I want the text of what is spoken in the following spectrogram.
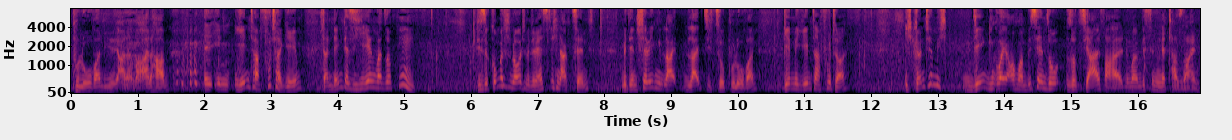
Pullovern, die die mal anhaben, äh, ihm jeden Tag Futter geben, dann denkt er sich irgendwann so, hm, diese komischen Leute mit dem hässlichen Akzent, mit den schäbigen Leip Leipzig Zoo Pullovern, geben mir jeden Tag Futter. Ich könnte mich denen gegenüber ja auch mal ein bisschen so sozial verhalten und mal ein bisschen netter sein.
